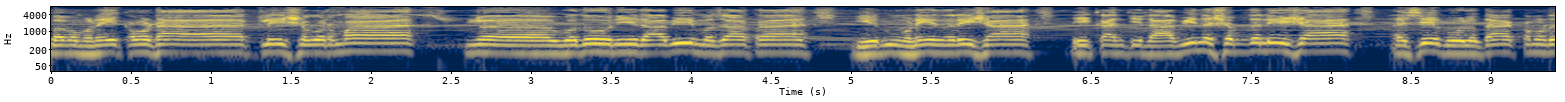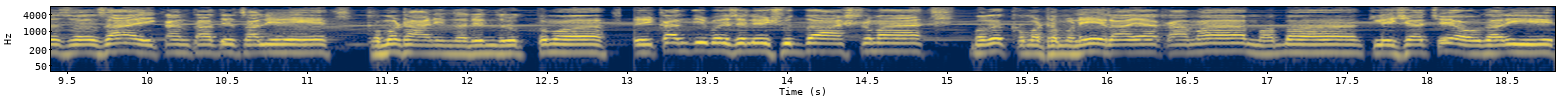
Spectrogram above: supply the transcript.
बघ म्हणे कमठा क्लेशवर्मा अं, वदोनी दावी मजा आता. येरू म्हणे नरेशा एकांत दावी दावीन शब्दलेशा असे बोलता कमठ सहसा एकांता ते चालिले कमठ आणि नरेंद्र उत्तम. एकांती बैसले शुद्ध आश्रमा. मग कमठ म्हणे राया कामा. मम क्लेशाचे अवधारी.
